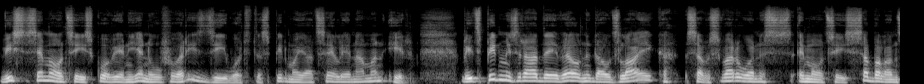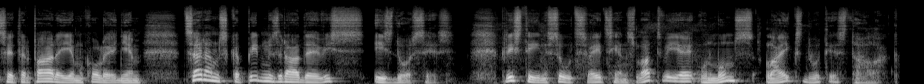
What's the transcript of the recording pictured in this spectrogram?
Visas emocijas, ko vien Janūfa var izdzīvot, tas pirmajā cēlienā man ir. Līdz pirmizrādēji vēl nedaudz laika, savas varones emocijas sabalansēt ar pārējiem kolēģiem. Cerams, ka pirmizrādē viss izdosies. Kristīna sūta sveicienus Latvijai, un mums laiks doties tālāk.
